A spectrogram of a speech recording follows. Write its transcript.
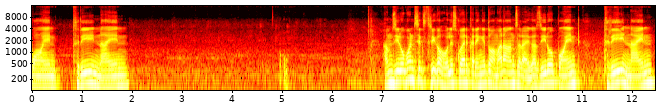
पॉइंट थ्री नाइन हम ज़ीरो पॉइंट सिक्स थ्री का होल स्क्वायर करेंगे तो हमारा आंसर आएगा ज़ीरो पॉइंट थ्री नाइन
